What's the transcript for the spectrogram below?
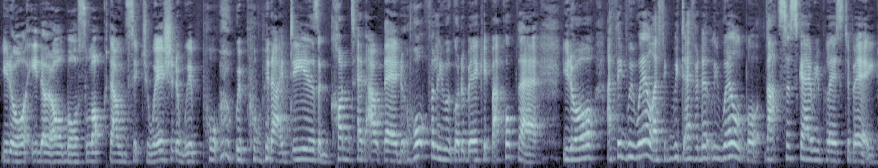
you know, in an almost lockdown situation, and we're, pu- we're pumping ideas and content out there, and hopefully, we're going to make it back up there. You know, I think we will, I think we definitely will, but that's a scary place to be.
